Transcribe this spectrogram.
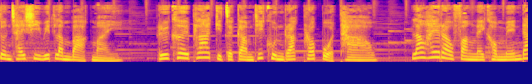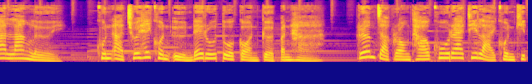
จนใช้ชีวิตลำบากไหม หรือเคยพลาดกิจกรรมที่คุณรักเพราะปวดเท้า เล่าให้เราฟังในคอมเมนต์ด้านล่างเลย คุณอาจช่วยให้คนอื่นได้รู้ตัวก่อนเกิดปัญหา เริ่มจากรองเท้าคู่แรกที่หลายคนคิด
